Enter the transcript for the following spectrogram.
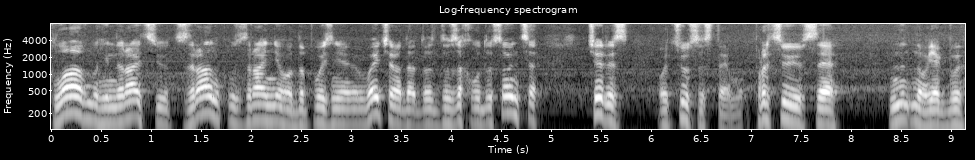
плавну генерацію зранку, з раннього до пізнього вечора, до, до заходу сонця через оцю систему. Працює все ну, якби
